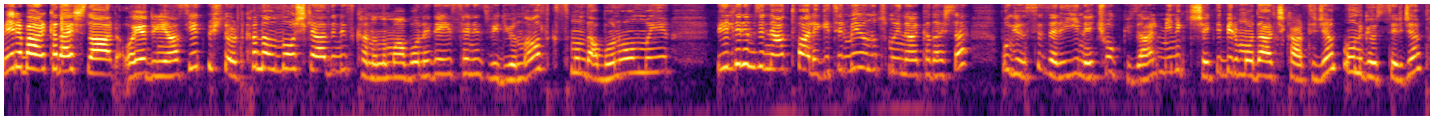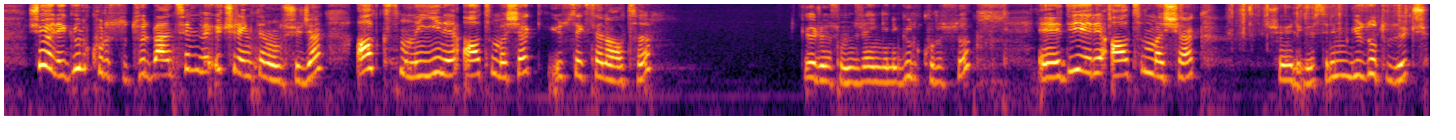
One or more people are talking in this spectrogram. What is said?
Merhaba arkadaşlar. Oya Dünyası 74 kanalıma hoş geldiniz. Kanalıma abone değilseniz videonun alt kısmında abone olmayı, bildirim zilini aktif hale getirmeyi unutmayın arkadaşlar. Bugün sizlere yine çok güzel minik çiçekli bir model çıkartacağım. Onu göstereceğim. Şöyle gül kurusu tülbentim ve 3 renkten oluşacak. Alt kısmının yine altın başak 186. Görüyorsunuz rengini gül kurusu. Ee, diğeri altın başak. Şöyle göstereyim. 133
